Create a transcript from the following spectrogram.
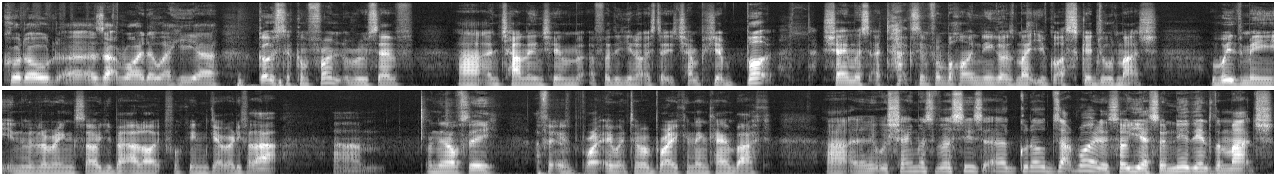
good old uh, Zack Ryder, where he uh, goes to confront Rusev uh, and challenge him for the United States Championship. But Sheamus attacks him from behind and he goes, "Mate, you've got a scheduled match with me in the middle of the ring, so you better like fucking get ready for that." Um, and then obviously, I think it break, it went to a break and then came back. Uh, and then it was Sheamus versus uh, good old Zack Ryder. So yeah, so near the end of the match,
